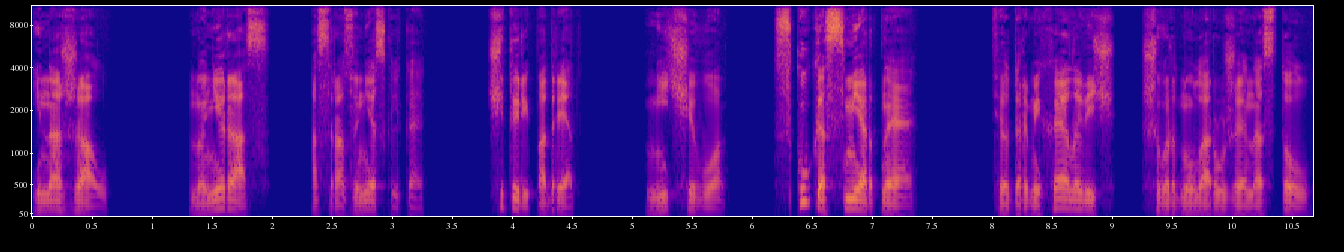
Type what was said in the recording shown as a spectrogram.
и нажал. Но не раз, а сразу несколько. Четыре подряд. Ничего. «Скука смертная!» Федор Михайлович швырнул оружие на стол.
